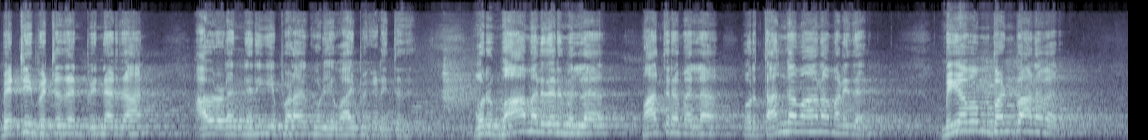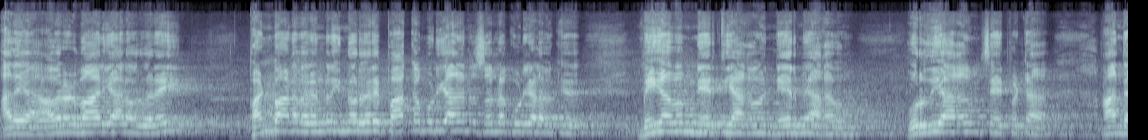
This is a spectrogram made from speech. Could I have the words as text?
வெற்றி பெற்றதன் பின்னர் தான் அவருடன் நெருங்கி பழகக்கூடிய வாய்ப்பு கிடைத்தது. ஒரு மாமனிதரும் இல்லை மாத்திரமல்ல ஒரு தங்கமான மனிதர் மிகவும் பண்பானவர். அதை அவரோட மாதிரியான ஒருவரை பண்பானவர் என்று இன்னொருவரை பார்க்க முடியாது என்று சொல்லக்கூடிய அளவுக்கு மிகவும் நேர்த்தியாகவும் நேர்மையாகவும் உறுதியாகவும் செயற்பட்ட அந்த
